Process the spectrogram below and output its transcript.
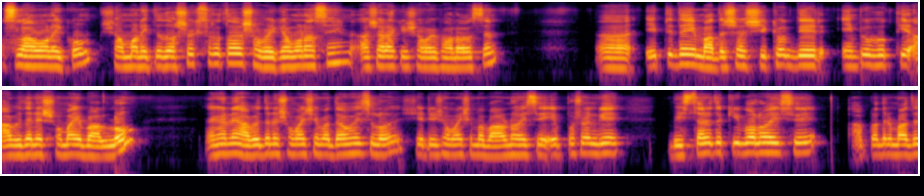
আসসালামু আলাইকুম। সম্মানিত দর্শক শ্রোতা, সবাই কেমন আছেন? আশা রাখি সবাই ভালো আছেন। ইবতিদায়ী মাদ্রাসার শিক্ষকদের এমপিভুক্তির আবেদনের সময় বাড়ল। এখানে আবেদনের সময়সীমা দেওয়া হয়েছিল। সেটি সময়সীমা বাড়ানো হয়েছে। এ প্রসঙ্গে বিস্তারিত কি বলা হয়েছে আপনাদের মাঝে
